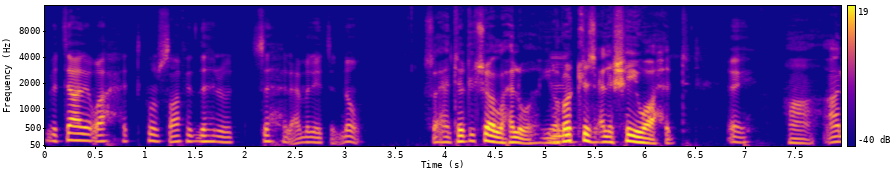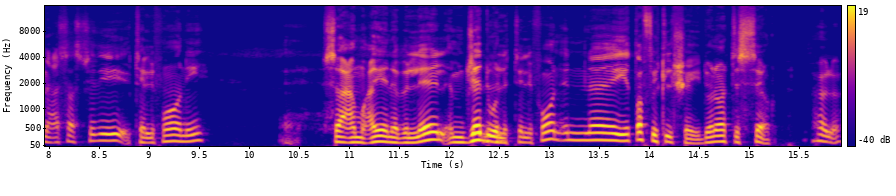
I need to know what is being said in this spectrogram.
بالتالي راح تكون صافي الذهن وتسهل عملية النوم. صح أنت قلت شغلة حلوة. يركز على شيء واحد. اي ها أنا على أساس كذي تليفوني آه، ساعة معينة بالليل مجدول. التليفون إنه يطفي كل شيء. do not disturb حلو.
